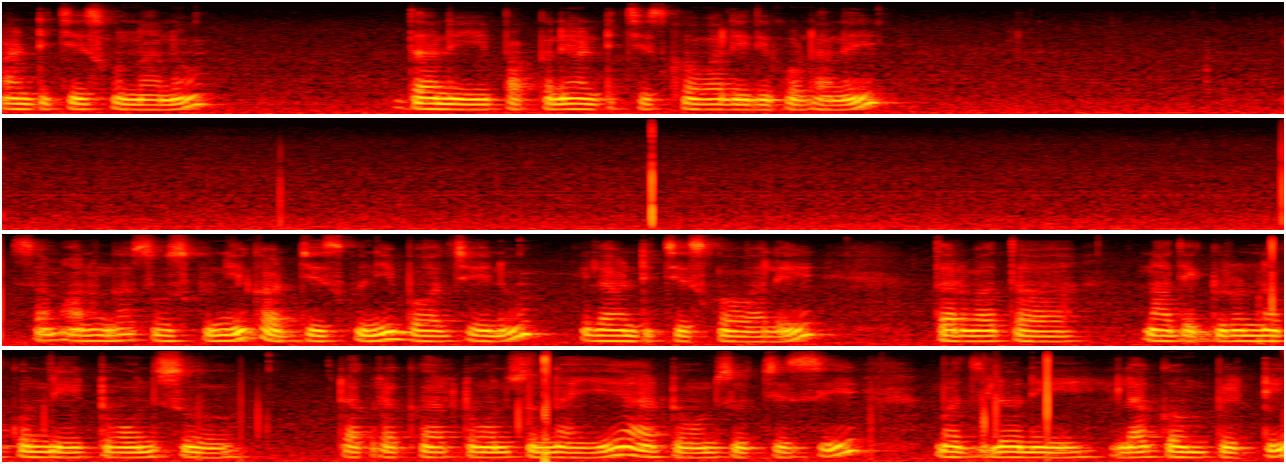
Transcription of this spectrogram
అంటించేసుకున్నాను దాని పక్కనే అంటించేసుకోవాలి ఇది కూడా సమానంగా చూసుకుని కట్ చేసుకుని బాల్ చేయను ఇలా అంటించేసుకోవాలి తర్వాత నా దగ్గర ఉన్న కొన్ని టోన్స్ రకరకాల టోన్స్ ఉన్నాయి. ఆ టోన్స్ వచ్చేసి మధ్యలోని ఇలా గమ్ పెట్టి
